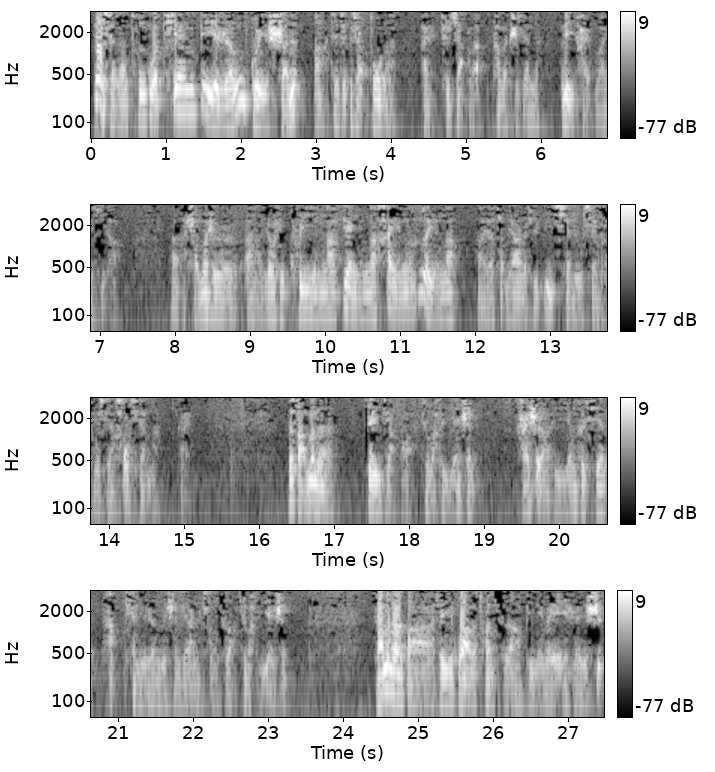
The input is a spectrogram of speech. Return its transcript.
并且呢，通过天地人鬼神啊这几个角度呢，哎，去讲了他们之间的利害关系啊，啊，什么是啊，要去亏盈啊、变盈啊、害盈啊、恶盈啊，啊，要怎么样的去益谦、留谦、福谦、好谦呢？那咱们呢这一讲啊，就把它延伸，还是啊以人和谦哈天地人鬼神这样的层次啊，就把它延伸。咱们呢把这一卦的彖辞啊比拟为人事，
